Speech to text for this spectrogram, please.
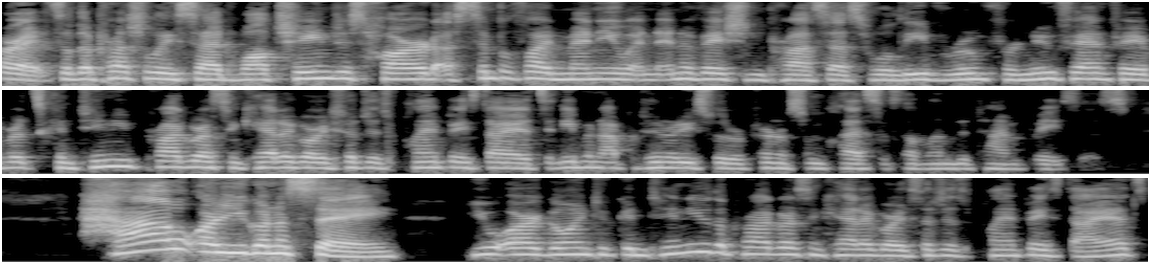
All right. So the press release said, while change is hard, a simplified menu and innovation process will leave room for new fan favorites, continued progress in categories such as plant-based diets, and even opportunities for the return of some classics on a limited time basis. How are you going to say you are going to continue the progress in categories such as plant-based diets,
